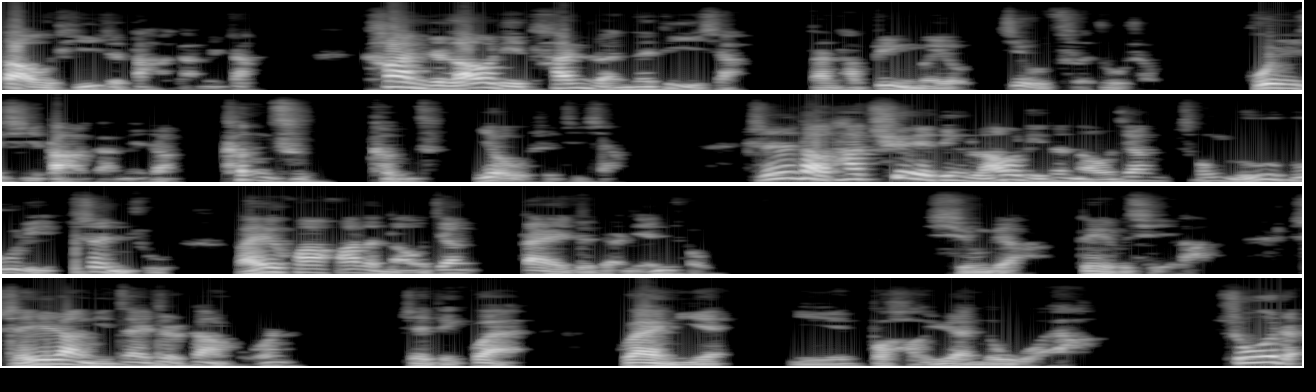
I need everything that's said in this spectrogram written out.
倒提着大擀面杖，看着老李瘫软在地下，但他并没有就此住手，挥起大擀面杖，吭哧吭哧又是几下。直到他确定老李的脑浆从颅骨里渗出，白花花的脑浆带着点粘稠。兄弟啊，对不起了，谁让你在这儿干活呢？这得怪怪你，你不好怨的我呀。说着，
